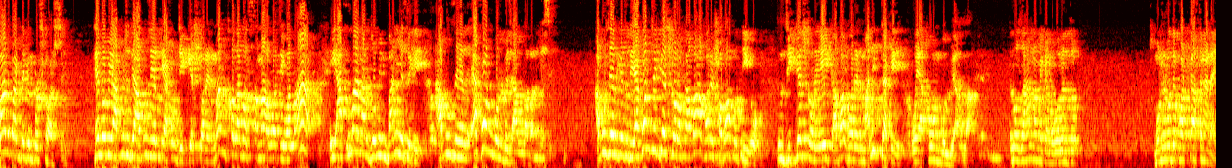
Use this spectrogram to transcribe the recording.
বারবার দেখেন প্রশ্ন আসছে। হে নবী আপনি যদি আবু জেলকে এখন জিজ্ঞেস করেন মান খলাকাস সামাওয়াতি ওয়াল আরদ? এই আসমান আর জমিন বানিয়েছে কে? আবু জেহেল এখন বলবে যে আল্লাহ বানিয়েছে। আবু জেহেলকে যদি এখন জিজ্ঞেস করো কাবা ঘরের সভাপতি ও তুমি জিজ্ঞেস করো এই কাবা ঘরের মালিকটাকে ও এখন বলবে আল্লাহ। তাহলে ও জাহান নামে কেন বলেন তো? মনের মধ্যে খটকা আছে না নাই?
